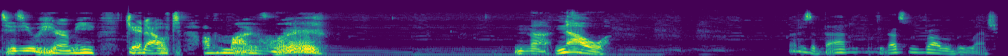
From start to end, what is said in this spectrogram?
Did you hear me? Get out of my way! Nah, no! That is a bad... That's probably Lance.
